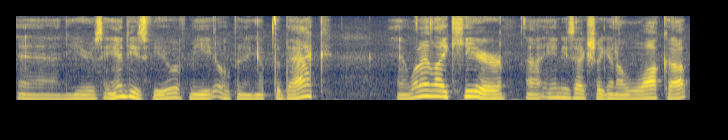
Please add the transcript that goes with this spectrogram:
And here's Andy's view of me opening up the back. And what I like here, uh, Andy's actually going to walk up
